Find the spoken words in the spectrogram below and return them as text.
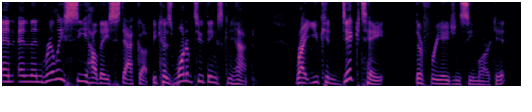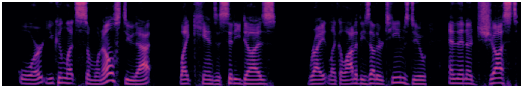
and and then really see how they stack up because one of two things can happen. Right? You can dictate the free agency market or you can let someone else do that like Kansas City does, right? Like a lot of these other teams do and then adjust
